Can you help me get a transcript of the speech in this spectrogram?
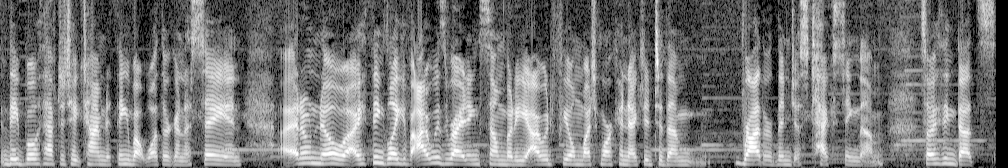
they both have to take time to think about what they're going to say and i don't know i think like if i was writing somebody i would feel much more connected to them rather than just texting them. So i think that's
